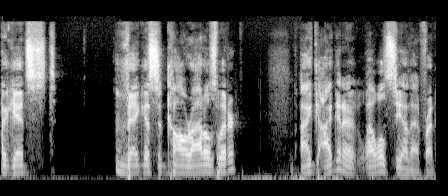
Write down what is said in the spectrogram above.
against Vegas and Colorado's winner? I, am gonna. Well, we'll see on that front.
